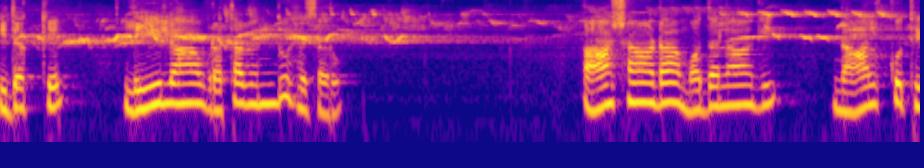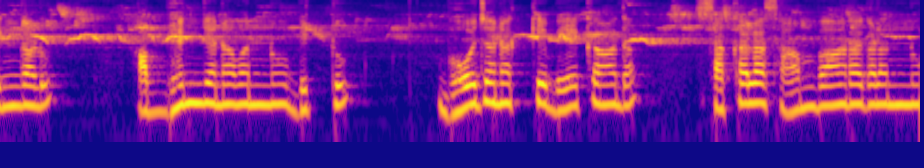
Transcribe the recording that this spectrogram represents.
ಇದಕ್ಕೆ ಲೀಲಾವ್ರತವೆಂದು ಹೆಸರು. ಆಷಾಢ ಮೊದಲಾಗಿ ನಾಲ್ಕು ತಿಂಗಳು ಅಭ್ಯಂಜನವನ್ನು ಬಿಟ್ಟು ಭೋಜನಕ್ಕೆ ಬೇಕಾದ ಸಕಲ ಸಾಂಬಾರಗಳನ್ನು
